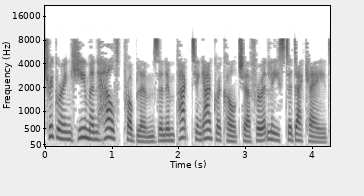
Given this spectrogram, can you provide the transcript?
triggering human health problems and impacting agriculture for at least a decade.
